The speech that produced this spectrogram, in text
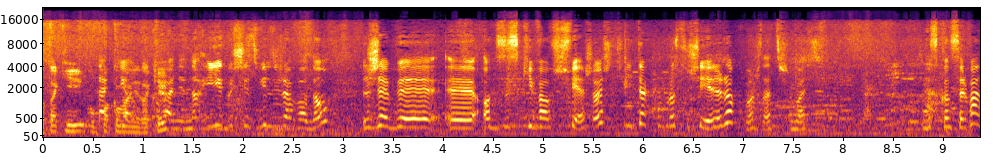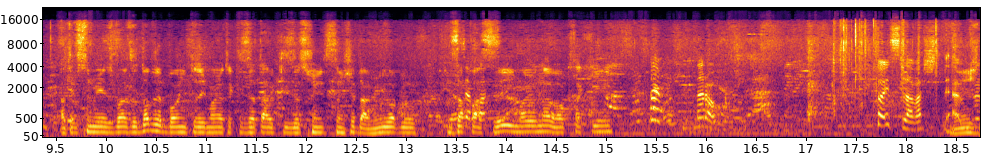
O taki opakowanie takie? opakowanie. No i jego się zwilża wodą, żeby y, odzyskiwał świeżość i tak po prostu się je rok można trzymać. Bez konserwantów. A to w sumie jest bardzo dobre, bo oni tutaj mają takie zatarki ze sąsiadami, robią zapasy, Zapasy. i mają na rok taki... Tak, na rok. To jest lawasz. Nieźle.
